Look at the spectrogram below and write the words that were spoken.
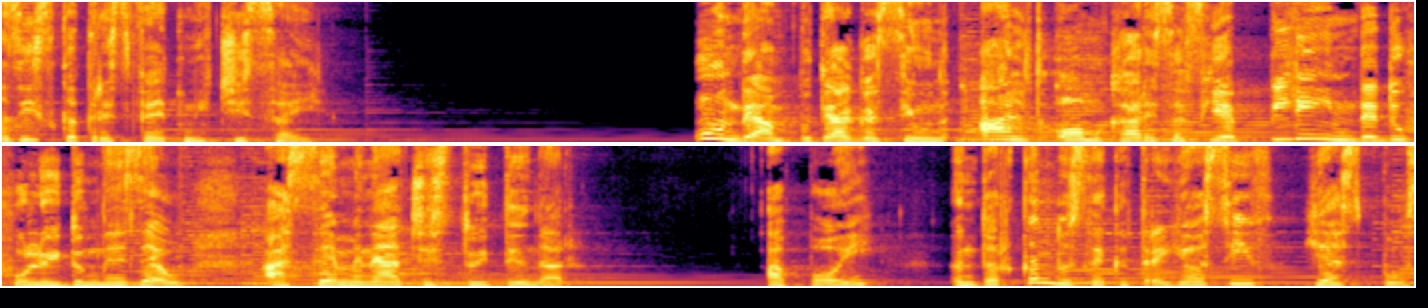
a zis către sfetnicii săi, Unde am putea găsi un alt om care să fie plin de Duhul lui Dumnezeu, asemenea acestui tânăr? Apoi, întorcându-se către Iosif, i-a spus,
